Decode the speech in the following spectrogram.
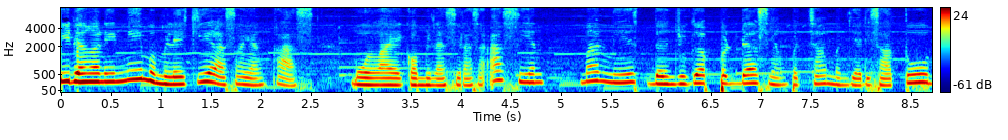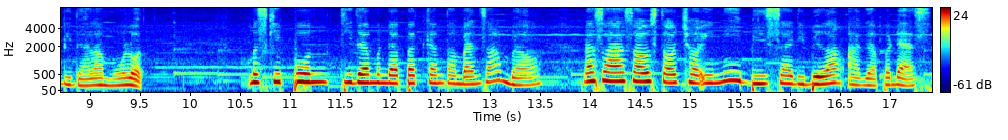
Hidangan ini memiliki rasa yang khas, mulai kombinasi rasa asin, manis, dan juga pedas yang pecah menjadi satu di dalam mulut. Meskipun tidak mendapatkan tambahan sambal, rasa saus toco ini bisa dibilang agak pedas.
